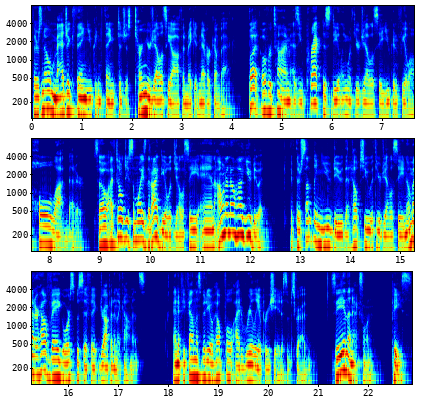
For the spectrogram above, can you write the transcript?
There's no magic thing you can think to just turn your jealousy off and make it never come back. But over time, as you practice dealing with your jealousy, you can feel a whole lot better. So, I've told you some ways that I deal with jealousy, and I want to know how you do it. If there's something you do that helps you with your jealousy, no matter how vague or specific, drop it in the comments. And if you found this video helpful, I'd really appreciate a subscribe. See you in the next one. Peace.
